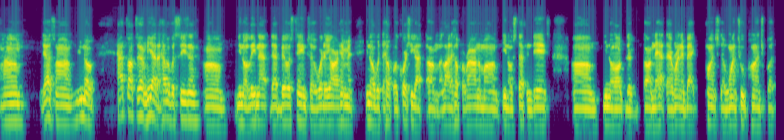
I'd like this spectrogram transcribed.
Um, yes, um, you know, hats off to him. He had a hell of a season. Um, you know, leading that that Bills team to where they are. Him and you know, with the help, of, of course, he got um, a lot of help around him. Um, you know, Stefon Diggs. Um, you know, the um, they had that running back punch, the one-two punch, but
